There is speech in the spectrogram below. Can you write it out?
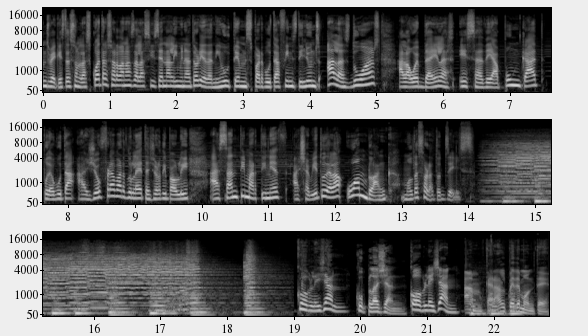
Doncs bé, aquestes són les quatre sardanes de la sisena eliminatòria. Teniu temps per votar fins dilluns a les dues a la web de lsda.cat. Podeu votar a Jofre Verdolet, a Jordi Paulí, a Santi Martínez, a Xavier Tudela o en blanc. Molta sort a tots ells. Coblejant. Coblejant. Coblejant. Amb Caral Pedemonte.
